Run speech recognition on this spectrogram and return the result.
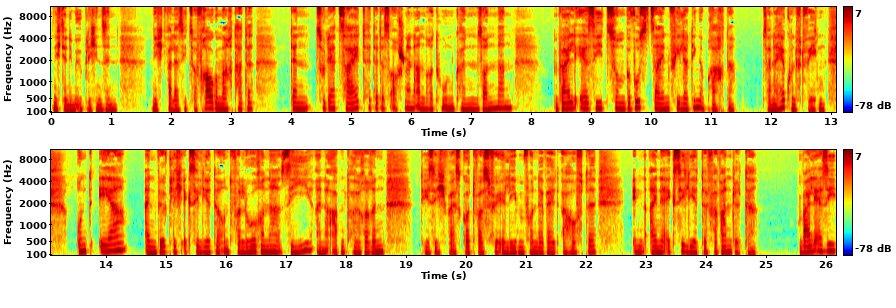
Nicht in dem üblichen Sinn, nicht weil er sie zur Frau gemacht hatte, denn zu der Zeit hätte das auch schon ein anderer tun können, sondern weil er sie zum Bewusstsein vieler Dinge brachte, seiner Herkunft wegen, und er, ein wirklich exilierter und verlorener, sie, eine Abenteurerin, die sich weiß Gott was für ihr Leben von der Welt erhoffte, in eine Exilierte verwandelte, weil er sie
